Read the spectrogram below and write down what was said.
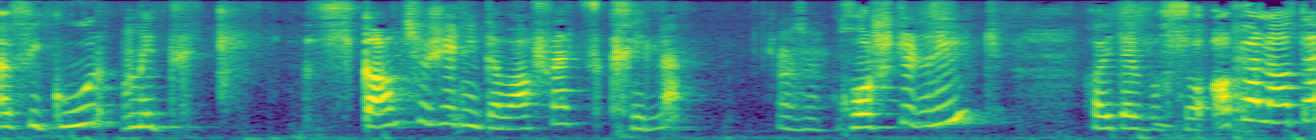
eine Figur mit ganz verschiedenen Waffen zu killen. Also, Kostet nichts. Könnt einfach so abladen.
